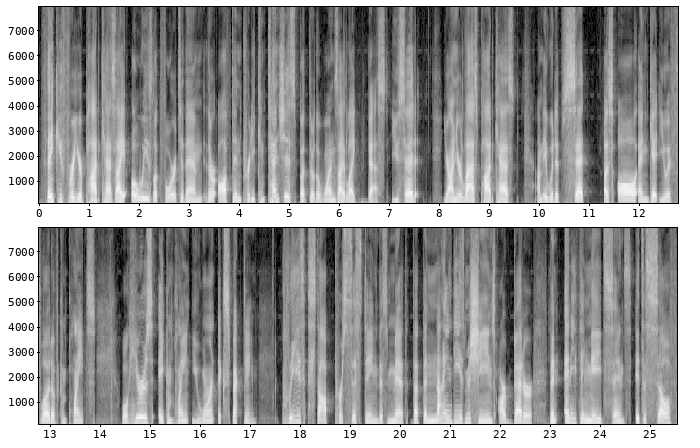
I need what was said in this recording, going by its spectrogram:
Thank you for your podcasts. I always look forward to them. They're often pretty contentious, but they're the ones I like best. You said you're on your last podcast, um, it would upset us all and get you a flood of complaints. Well, here's a complaint you weren't expecting. Please stop persisting this myth that the 90s machines are better than anything made since. It's a self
